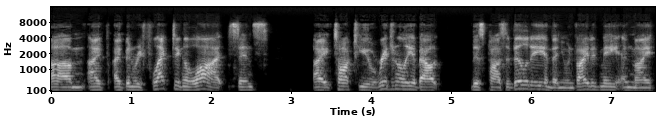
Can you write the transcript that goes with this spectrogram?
Um, I've I've been reflecting a lot since I talked to you originally about this possibility, and then you invited me, and my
